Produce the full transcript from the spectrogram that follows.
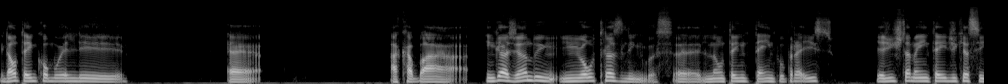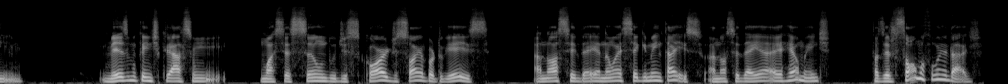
E não tem como ele é, acabar engajando em, em outras línguas. É, ele não tem tempo para isso. E a gente também entende que, assim, mesmo que a gente criasse um, uma sessão do Discord só em português, a nossa ideia não é segmentar isso. A nossa ideia é realmente fazer só uma comunidade.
